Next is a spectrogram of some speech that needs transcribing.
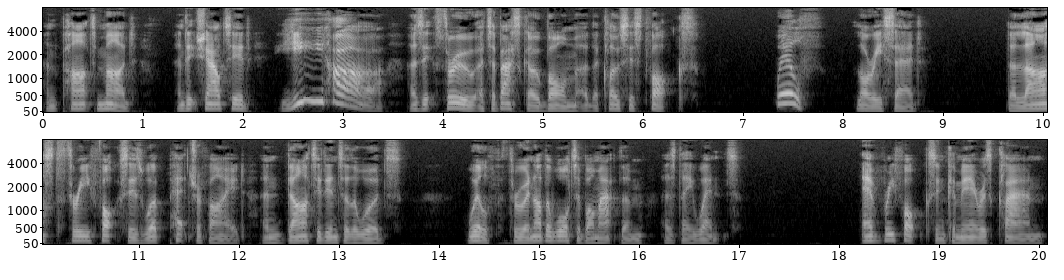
and part mud, and it shouted, Yee-haw! As it threw a Tabasco bomb at the closest fox. Wilf, Lorry said. The last three foxes were petrified and darted into the woods. Wilf threw another water bomb at them as they went. Every fox in Chimera's clan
